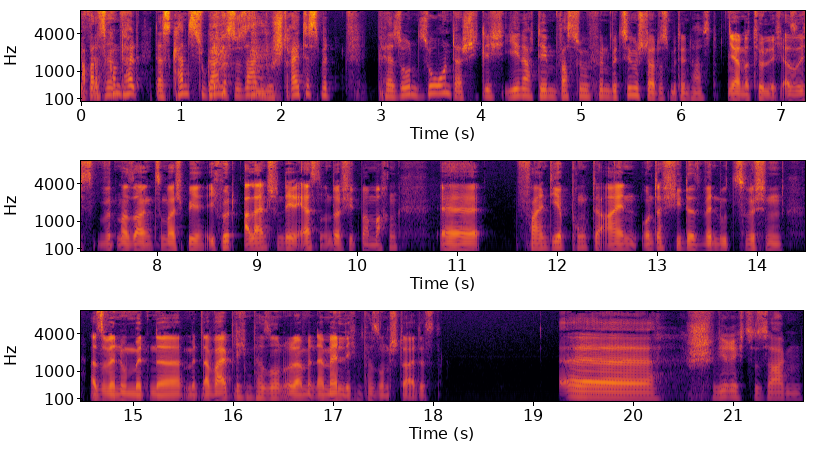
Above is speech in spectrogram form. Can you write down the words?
Aber das kommt halt, das kannst du gar nicht so sagen. Du streitest mit Personen so unterschiedlich, je nachdem, was du für einen Beziehungsstatus mit denen hast. Ja, natürlich. Also ich würde mal sagen, zum Beispiel, ich würde allein schon den ersten Unterschied mal machen. Äh, fallen dir Punkte ein, Unterschiede, wenn du zwischen, also wenn du mit einer mit einer weiblichen Person oder mit einer männlichen Person streitest? Äh, schwierig zu sagen.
